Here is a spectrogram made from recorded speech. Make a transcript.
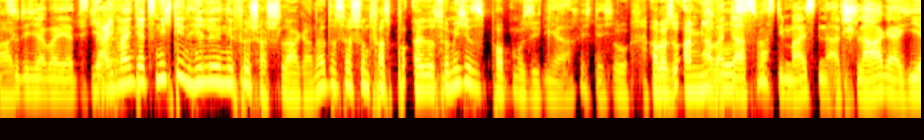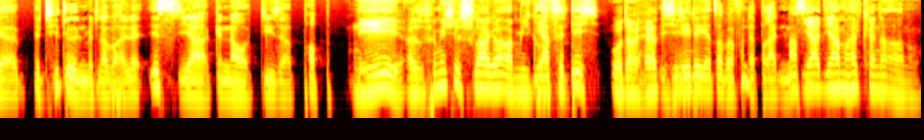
setzt du dich aber jetzt. Ja, äh, ich meine jetzt nicht den Helene Fischer Schlager, ne? Das ist ja schon fast, Pop, also für mich ist es Popmusik. Ja, richtig. So. Aber so Amigos. Aber das, was die meisten als Schlager hier betiteln mittlerweile, ist ja genau dieser Pop. Nee, also für mich ist Schlager Amigos. Ja, für dich. Oder Herz. Ich rede jetzt aber von der breiten Masse. Ja, die haben halt keine Ahnung.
